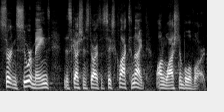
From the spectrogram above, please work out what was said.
certain sewer mains. The discussion starts at 6 o'clock tonight on Washington Boulevard.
